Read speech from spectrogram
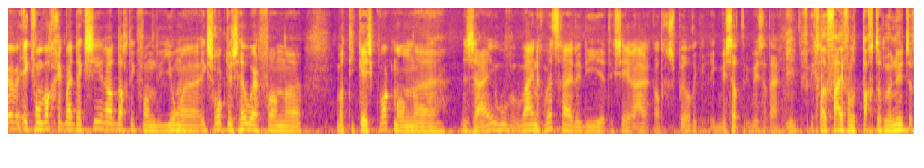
eh, ik vond wel gek bij Dexera. Dacht ik van die jongen. Ik schrok dus heel erg van eh, wat die Kees Kwakman eh, zei. Hoe weinig wedstrijden die uh, Texera eigenlijk had gespeeld. Ik, ik, wist dat, ik wist dat eigenlijk niet. Ik geloof 580 minuten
